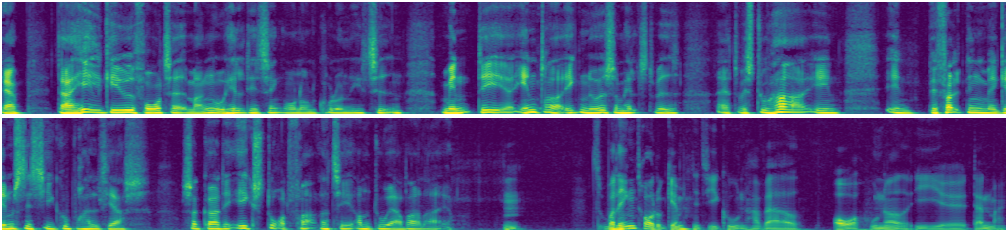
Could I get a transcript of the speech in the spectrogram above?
Ja, der er helt givet foretaget mange uheldige ting under kolonitiden, men det ændrer ikke noget som helst ved, at hvis du har en, en befolkning med gennemsnits IQ på 70, så gør det ikke stort fra dig til, om du er der eller ej. Så Hvor længe tror du gennemsnits IQ'en har været over 100 i øh, Danmark?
